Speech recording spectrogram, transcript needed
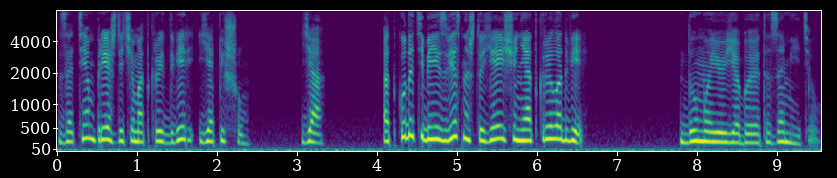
Затем, прежде чем открыть дверь, я пишу. Я. «Откуда тебе известно, что я еще не открыла дверь?» «Думаю, я бы это заметил»,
